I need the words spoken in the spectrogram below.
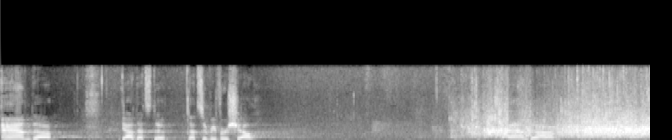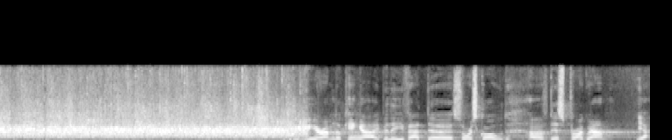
And um, yeah, that's the, that's the reverse shell. And um, here I'm looking, I believe, at the source code of this program. Yeah.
